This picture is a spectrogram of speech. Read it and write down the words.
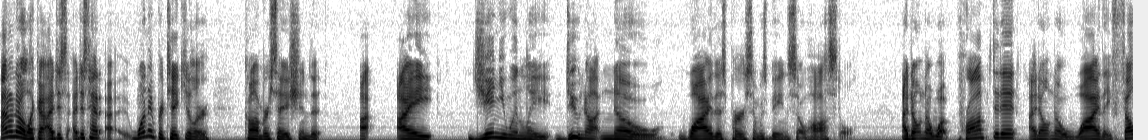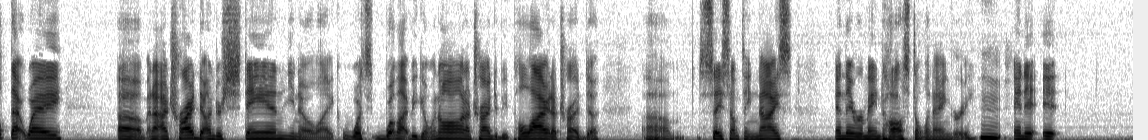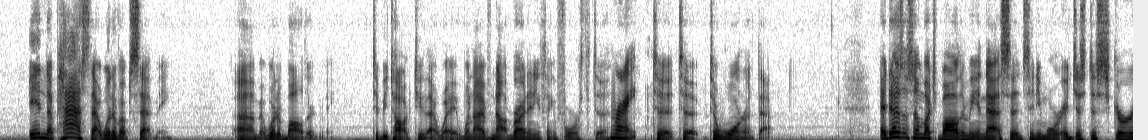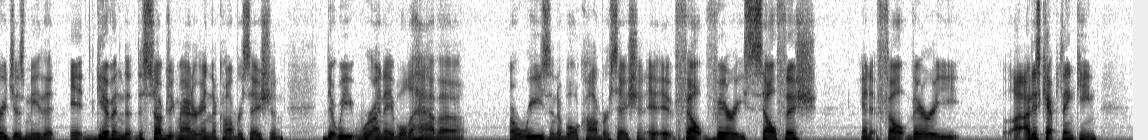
I don't know, like I, I just I just had uh, one in particular conversation that I I genuinely do not know why this person was being so hostile. I don't know what prompted it. I don't know why they felt that way. Um, and I, I tried to understand, you know, like what's what might be going on. I tried to be polite. I tried to um, say something nice, and they remained hostile and angry. Mm. And it, it in the past that would have upset me. Um, it would have bothered me to be talked to that way when I've not brought anything forth to Right. to to to warrant that. It doesn't so much bother me in that sense anymore. It just discourages me that it, given the, the subject matter in the conversation, that we were unable to have a a reasonable conversation. It, it felt very selfish, and it felt very. I just kept thinking,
